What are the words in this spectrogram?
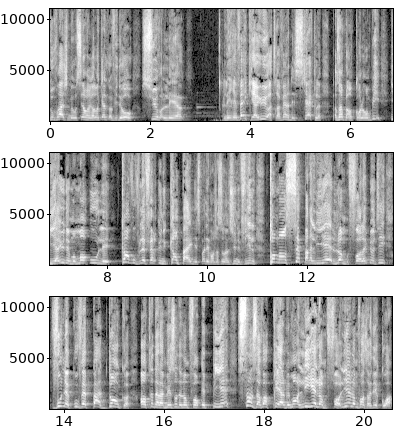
ouvrages mais aussi en regardant quelques vidéos sur les, euh, les réveils qu'il y a eu à travers des siècles. Par exemple, en Colombie, il y a eu des moments où les quand vous voulez faire une campagne, n'est-ce pas, d'évangélisation dans une ville, commencez par lier l'homme fort. La Bible dit, vous ne pouvez pas donc entrer dans la maison de l'homme fort et piller sans avoir préalablement lié l'homme fort. Lier l'homme fort, ça veut dire quoi?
